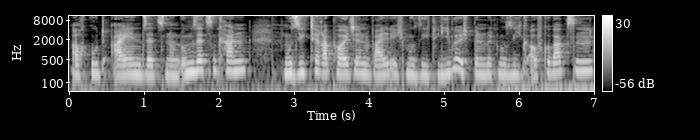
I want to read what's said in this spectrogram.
auch gut einsetzen und umsetzen kann. Musiktherapeutin, weil ich Musik liebe. Ich bin mit Musik aufgewachsen,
